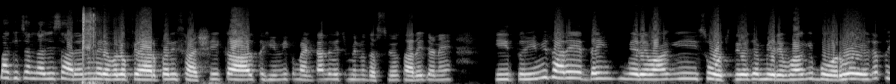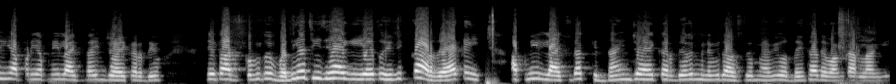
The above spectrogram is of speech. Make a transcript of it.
ਬਾਕੀ ਚੰਗਾ ਜੀ ਸਾਰਿਆਂ ਨੂੰ ਮੇਰੇ ਵੱਲੋਂ ਪਿਆਰ ਭਰੀ ਸਤਿ ਸ਼੍ਰੀ ਅਕਾਲ। ਤੁਸੀਂ ਵੀ ਕਮੈਂਟਾਂ ਦੇ ਵਿੱਚ ਮੈਨੂੰ ਦੱਸਿਓ ਸਾਰੇ ਜਣੇ ਕਿ ਤੁਸੀਂ ਵੀ ਸਾਰੇ ਇਦਾਂ ਹੀ ਮੇਰੇ ਵਾਂਗ ਹੀ ਸੋਚਦੇ ਹੋ ਜਾਂ ਮੇਰੇ ਵਾਂਗ ਹੀ ਬੋਰ ਹੋਏ ਹੋ ਜਾਂ ਤੁਸੀਂ ਆਪਣੀ ਆਪਣੀ ਲਾਈਫ ਦਾ ਇੰਜੋਏ ਕਰਦੇ ਹੋ। ਜੇ ਤੁਹਾਡੇ ਕੋਲ ਵੀ ਕੋਈ ਵਧੀਆ ਚੀਜ਼ ਹੈਗੀ ਹੈ, ਤੁਸੀਂ ਵੀ ਘਰ ਰਹਿ ਕੇ ਆਪਣੀ ਲਾਈਫ ਦਾ ਕਿੱਦਾਂ ਇੰਜੋਏ ਕਰਦੇ ਹੋ, ਤੇ ਮੈਨੂੰ ਵੀ ਦੱਸ ਦਿਓ, ਮੈਂ ਵੀ ਉਦਾਂ ਹੀ ਤੁਹਾਡੇ ਵਾਂਗ ਕਰ ਲਾਂਗੀ।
